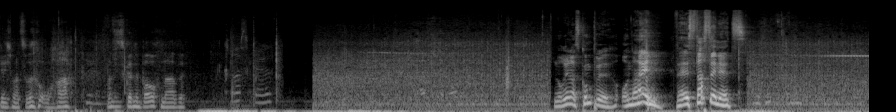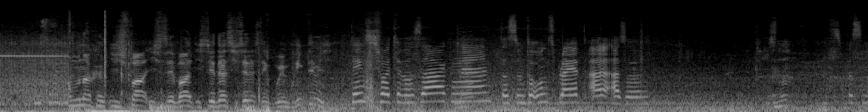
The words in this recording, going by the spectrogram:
Geh ich mal zu. Oha, was ist für eine Bauchnarbe? Krass, gell? Lorenas Kumpel. Oh nein! Wer ist das denn jetzt? Ich fahr, ich seh Wald, ich seh das, ich seh das, Ding. wohin bringt ihr mich? Denkst ich wollte was sagen, ne? Dass es unter uns bleibt. Al- Also. Das ist ein bisschen.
